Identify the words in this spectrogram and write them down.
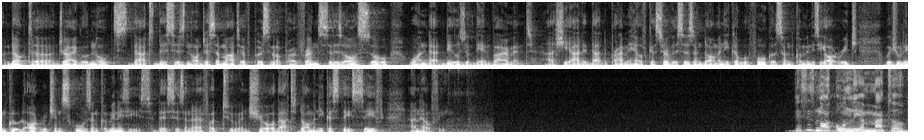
Uh, Dr. Drago notes that this is not just a matter of personal preference, it is also one that deals with the environment. As she added that the primary healthcare services in Dominica will focus on community outreach, which will include outreach in schools and communities. This is an effort to ensure that Dominica stays safe and healthy. This is not only a matter of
